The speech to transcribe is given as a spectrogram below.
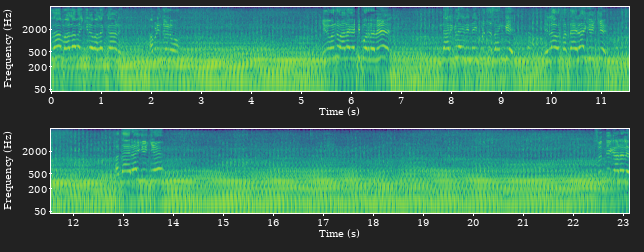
இதுதான் வலை வைக்கிற வழக்கானு அப்படின்னு சொல்லுவோம். இது வந்து வலை கட்டி போடுறது. இந்த அருகில் இது இன்னைக்கு பிடிச்ச சங்கு. எல்லாம் ஒரு பத்தாயிரம் ரூபாய்க்கு விற்கும் பத்தாயிரம் ரூபாய்க்கு விற்கும் சுத்தி கடல்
